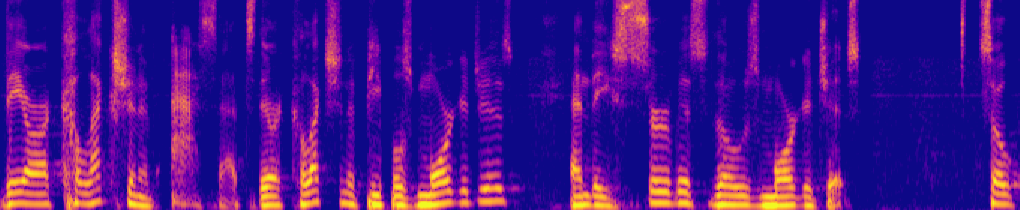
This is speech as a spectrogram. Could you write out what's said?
they are a collection of assets. They're a collection of people's mortgages and they service those mortgages. So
